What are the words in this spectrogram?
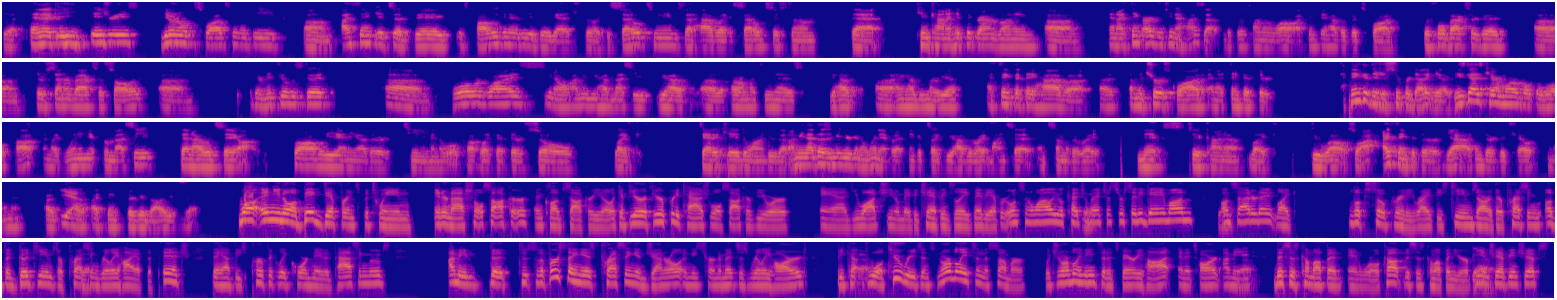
Yeah, and like injuries, you don't know what the squad's going to be. Um, I think it's a big. It's probably going to be a big edge for like the settled teams that have like a settled system that can kind of hit the ground running. Um, and I think Argentina has that for the first time in a while. I think they have a good squad. Their fullbacks are good. Um, their center backs are solid. Um, their midfield is good. Um, forward wise, you know, I mean, you have Messi, you have uh, Lautaro Martinez, you have uh, Angel Di Maria. I think that they have a, a, a, mature squad, and I think that they're I think that they're just super dedicated. These guys care more about the World Cup and like winning it for Messi than I would say uh, probably any other team in the World Cup. Like that, they're so like dedicated to want to do that. I mean, that doesn't mean you're going to win it, but I think it's like you have the right mindset and some of the right mix to kind of like do well. So I, I think that they're, yeah, I think they're a good shout to win it. I, yeah, I, I think they're good value. Yeah. Well, and you know, a big difference between international soccer and club soccer, you know, like if you're if you're a pretty casual soccer viewer and you watch, you know, maybe Champions League, maybe every once in a while you'll catch yeah. a Manchester City game on yeah. on Saturday, like looks so pretty, right? These teams are they're pressing of the good teams are pressing yeah. really high up the pitch. They have these perfectly coordinated passing moves. I mean, the to, so the first thing is pressing in general in these tournaments is really hard because yeah. well, two reasons. Normally it's in the summer, which normally means that it's very hot and it's hard. I mean, yeah. this has come up in, in World Cup, this has come up in European Championships.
